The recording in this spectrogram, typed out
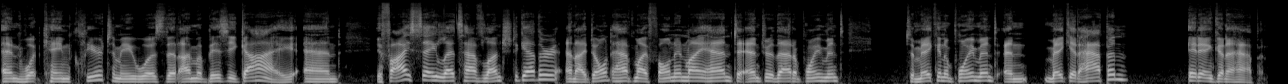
And what came clear to me was that I'm a busy guy and if I say, let's have lunch together, and I don't have my phone in my hand to enter that appointment, to make an appointment and make it happen, it ain't going to happen.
